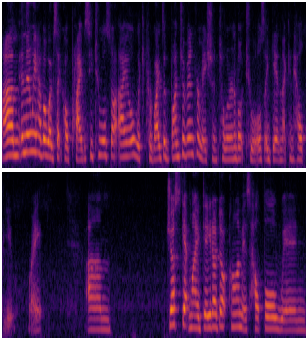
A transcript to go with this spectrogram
Um, and then we have a website called privacytools.io, which provides a bunch of information to learn about tools, again, that can help you, right? Um, justgetmydata.com is helpful when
